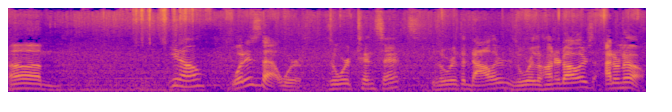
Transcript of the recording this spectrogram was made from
Um, you know, what is that worth? Is it worth 10 cents? Is it worth a dollar? Is it worth a $100? I don't know.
